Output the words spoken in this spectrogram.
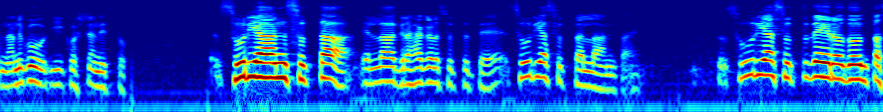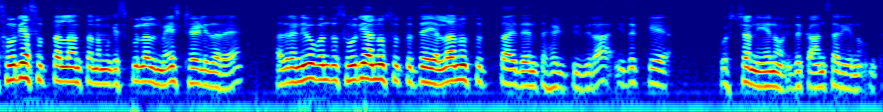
ನನಗೂ ಈ ಕ್ವಶನ್ ಇತ್ತು. ಸೂರ್ಯನ ಸುತ್ತ ಎಲ್ಲ ಗ್ರಹಗಳು ಸುತ್ತುತ್ತೆ. ಸೂರ್ಯ ಸುತ್ತಲ್ಲ ಅಂತ. ಸೂರ್ಯ ಸುತ್ತದೇ ಇರೋದು ಅಂತ, ಸೂರ್ಯ ಸುತ್ತಲ್ಲ ಅಂತ ನಮಗೆ ಸ್ಕೂಲಲ್ಲಿ ಮೇಸ್ಟ್ ಹೇಳಿದ್ದಾರೆ ಆದರೆ ನೀವು ಬಂದು ಸೂರ್ಯನೂ ಸುತ್ತುತ್ತೆ, ಎಲ್ಲನೂ ಸುತ್ತಾ ಇದೆ ಅಂತ ಹೇಳ್ತಿದ್ದೀರಾ? ಇದಕ್ಕೆ ಕ್ವಶನ್ ಏನು? ಇದಕ್ಕೆ ಆನ್ಸರ್ ಏನು ಅಂತ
